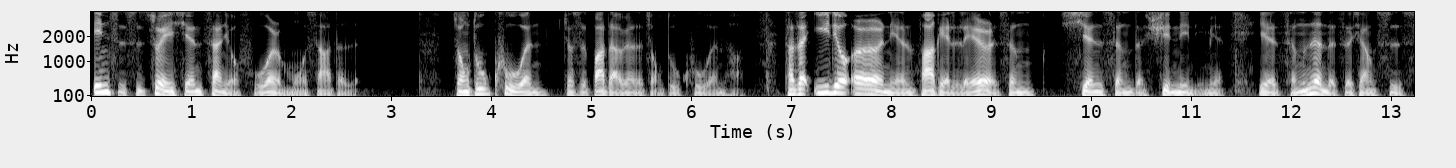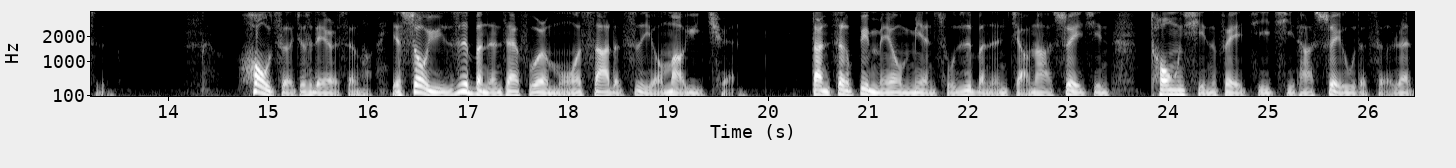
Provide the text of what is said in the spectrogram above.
因此是最先占有福尔摩沙的人。总督库恩就是巴达维亚的总督库恩哈，他在一六二二年发给雷尔森先生的训令里面也承认了这项事实。后者就是雷尔森哈，也授予日本人在福尔摩沙的自由贸易权，但这并没有免除日本人缴纳税金、通行费及其他税务的责任。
